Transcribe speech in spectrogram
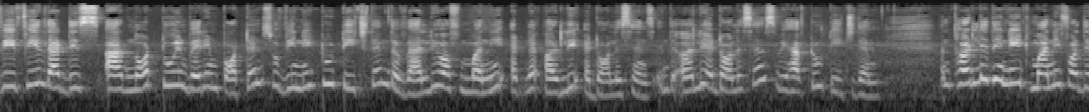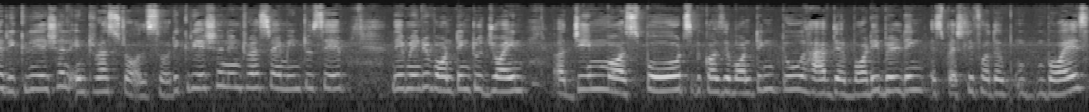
we feel that these are not too very important so we need to teach them the value of money at the early adolescence. In the early adolescence we have to teach them and thirdly they need money for their recreation interest also. Recreation interest i mean to say they may be wanting to join a gym or sports because they're wanting to have their bodybuilding especially for the boys.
